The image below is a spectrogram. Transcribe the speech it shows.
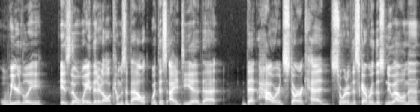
weirdly is the way that it all comes about with this idea that that Howard Stark had sort of discovered this new element.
